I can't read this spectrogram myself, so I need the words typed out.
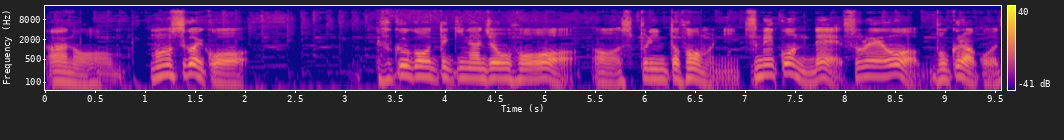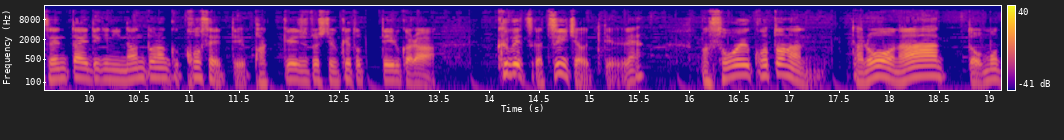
あのものすごいこう複合的な情報をスプリントフォームに詰め込んでそれを僕らはこう全体的になんとなく個性っていうパッケージとして受け取っているから区別がついちゃうっていうね、まあ、そういうことなんだろうなと思っ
